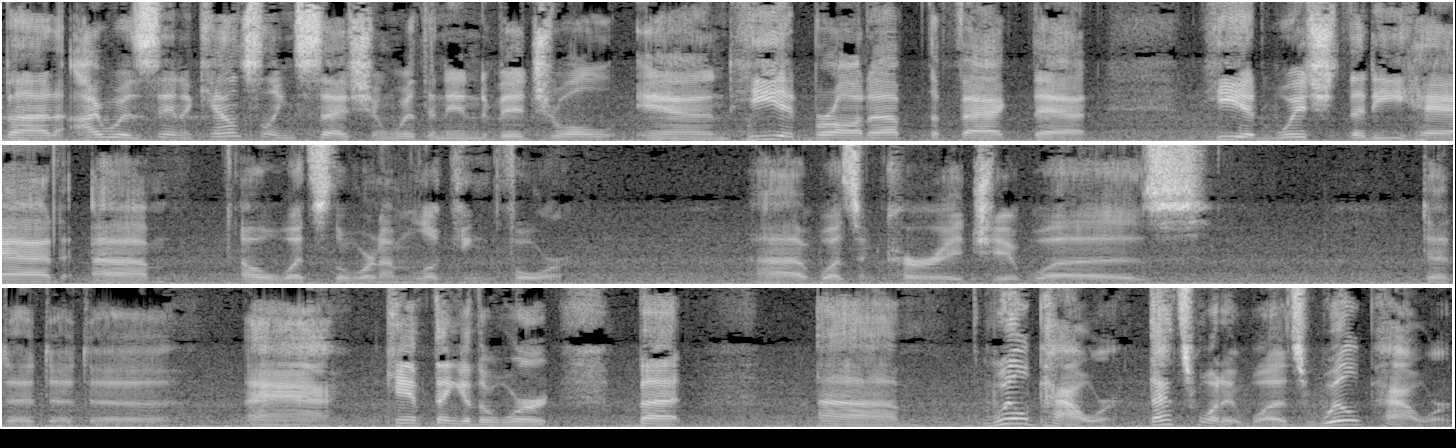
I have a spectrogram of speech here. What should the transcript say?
but I was in a counseling session with an individual, and he had brought up the fact that he had wished that he had, um, oh, what's the word I'm looking for? Uh, it wasn't courage, it was. Da da da da. Ah, can't think of the word. But um, willpower. That's what it was willpower.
